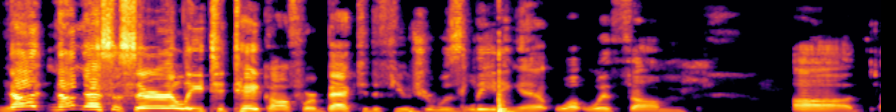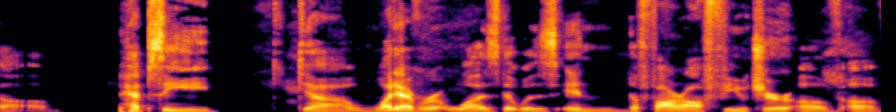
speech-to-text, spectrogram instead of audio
not not necessarily to take off where Back to the Future was leading it. What with um, uh, uh Pepsi, uh, whatever it was that was in the far off future of of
